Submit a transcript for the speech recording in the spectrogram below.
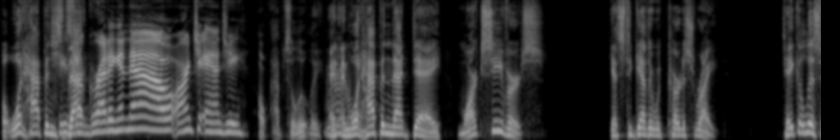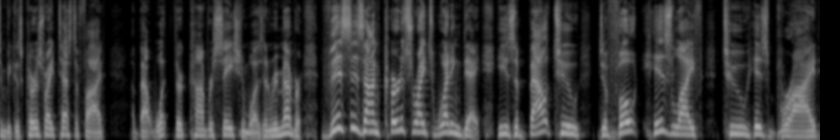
but what happens She's that regretting it now, aren't you, Angie? Oh, absolutely. And, Mhm. and what happened that day, Mark Sievers gets together with Curtis Wright. Take a listen because Curtis Wright testified about what their conversation was. And remember, this is on Curtis Wright's wedding day. He's about to devote his life to his bride,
